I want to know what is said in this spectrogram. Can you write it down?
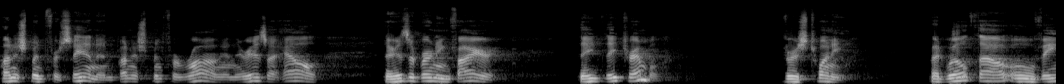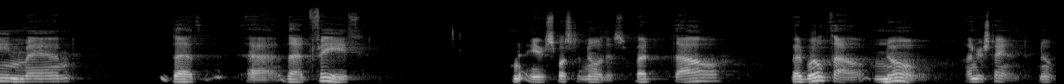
punishment for sin and punishment for wrong, and there is a hell, there is a burning fire, they, they tremble. Verse 20 But wilt thou, O vain man, that, uh, that faith, you're supposed to know this, but thou, but wilt thou know, understand, know,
